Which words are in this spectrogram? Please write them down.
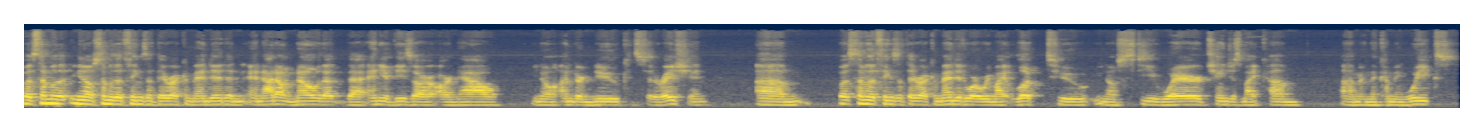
but some of the you know some of the things that they recommended, and, and I don't know that that any of these are are now you know under new consideration. Um, but some of the things that they recommended, where we might look to you know see where changes might come um, in the coming weeks,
